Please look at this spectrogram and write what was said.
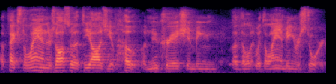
affects the land, there's also a theology of hope, of new creation being, of the, with the land being restored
